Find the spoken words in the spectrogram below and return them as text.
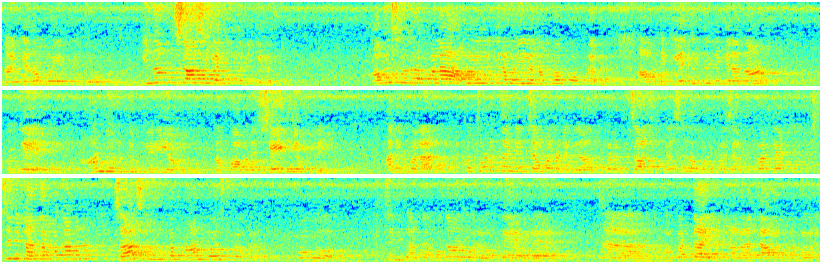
நான் இங்கே தான் போயிருந்து ஜோ பண்ணேன் இதான் விசாசிக்கு எதிர்த்து நிற்கிறது அவன் சொல்ற போல அவன் இருக்கிற வழியில நம்ம போகக்கூடாது அவனுக்கு எதிர்த்து நிற்கிறதான் வந்து ஆண்டவருக்கு பிரியம். நம்ம அவனை ஜெயிக்க முடியும். அதே போல இப்ப தொடர்ந்து அங்கே ஜம்பல் நடக்குது. அது பிறகு சாஸ் பேசல ஒன்று பேசல. பாருங்க கிச்சனுக்கு அந்த பக்கம் சாஸ் வந்து பாரு நாலு வருஷம் பார்க்குறேன் ஓஹோ கிச்சனுக்கு அந்த பக்கம் ஒரு வந்து ஒரு ஒரு பட்டாய் அதில் தவறு போட்ட ஒரு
